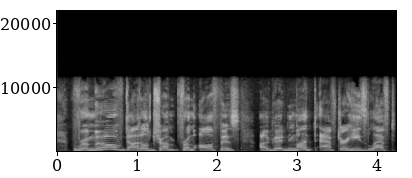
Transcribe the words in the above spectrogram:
remove Donald Trump from office a good month after he's left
